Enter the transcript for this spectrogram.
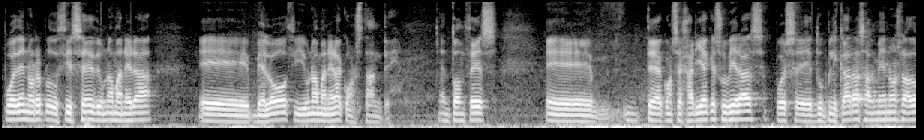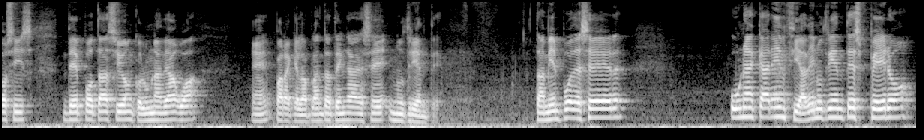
puede no reproducirse de una manera eh, veloz y de una manera constante. Entonces, eh, te aconsejaría que subieras, pues eh, duplicaras al menos la dosis de potasio en columna de agua eh, para que la planta tenga ese nutriente. También puede ser una carencia de nutrientes, pero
